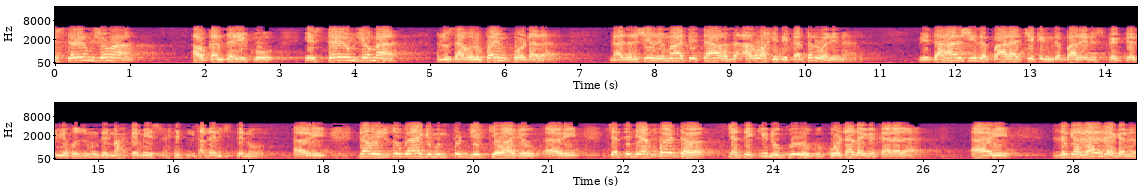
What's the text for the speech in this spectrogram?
استړم شوما او کنځري کو استړم شوما نو هغه روپۍ کوټه ده ناظر شیخ ماته تاغز هغه وخت د قتل ولینا وی د هر شي د پارا چیکینګ د پارا انسپکټر وی خو زمونږ د محکمې دغه نشته نو اوري دا خو څو ګراګي مونږ پټ جیب کې واجو اوري چرته بیا پټ چرته کې نو ګورو کوټه دغه کارا ده اری زکه غل ده کنه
